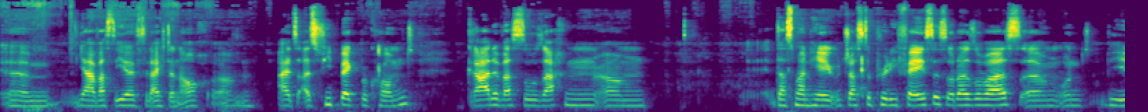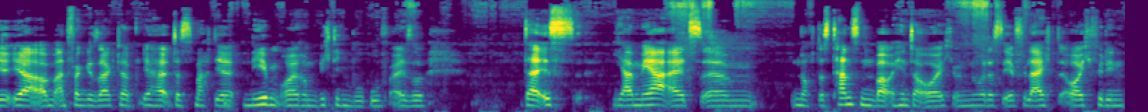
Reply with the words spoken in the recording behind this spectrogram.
ähm, ja, was ihr vielleicht dann auch ähm, als, als Feedback bekommt. Gerade was so Sachen ähm, dass man hier just a pretty face ist oder sowas. Ähm, und wie ihr am Anfang gesagt habt, ihr, das macht ihr neben eurem richtigen Beruf. Also da ist ja mehr als ähm, noch das Tanzen hinter euch und nur, dass ihr vielleicht euch für den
